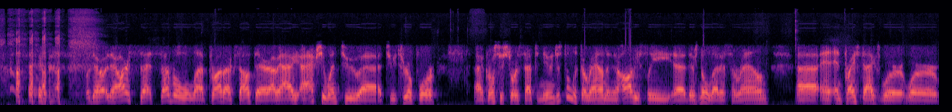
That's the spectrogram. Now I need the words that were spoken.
but there there are se- several uh, products out there. I mean, I, I actually went to uh, to three or four uh, grocery stores this afternoon just to look around, and obviously uh, there's no lettuce around. Uh, and, and price tags were were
